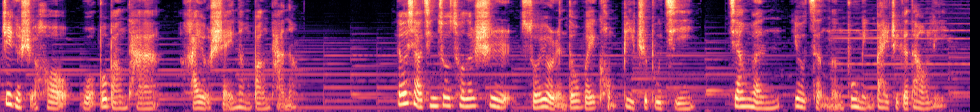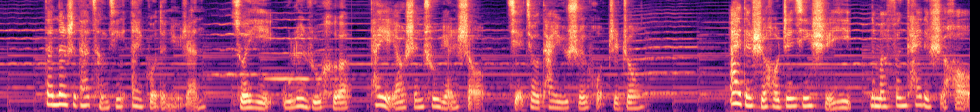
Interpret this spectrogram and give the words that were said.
这个时候我不帮他，还有谁能帮他呢？”刘晓庆做错了事，所有人都唯恐避之不及，姜文又怎能不明白这个道理？但那是他曾经爱过的女人。所以无论如何，他也要伸出援手，解救她于水火之中。爱的时候真心实意，那么分开的时候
